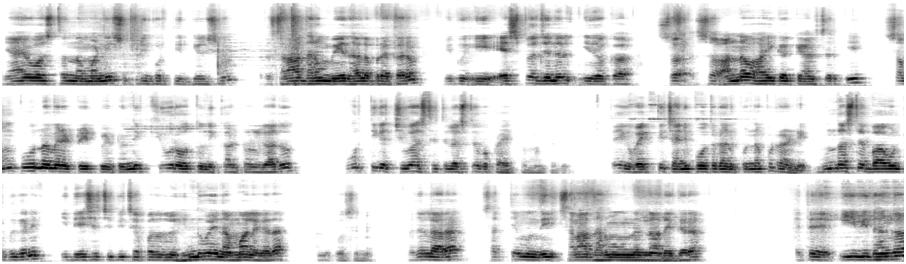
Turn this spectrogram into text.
న్యాయ వ్యవస్థను నమ్మండి. సుప్రీంకోర్టు తీర్పు గెలిచిన. సనాతనం వేదాల ప్రకారం మీకు ఈ ఎస్పజనల్ ఇది ఒక స్వ స్వ అన్నవాహిక క్యాన్సర్కి సంపూర్ణమైన ట్రీట్మెంట్ ఉంది. క్యూర్ అవుతుంది. కంట్రోల్ కాదు. పూర్తిగా చివరి స్థితిలో వస్తే ఒక ప్రయత్నం ఉంటుంది. ఇక వ్యక్తి చనిపోతాడు అనుకున్నప్పుడు రండి. ముందస్తే బాగుంటుంది కానీ ఈ దేశ చికిత్స పద్ధతులు హిందువై నమ్మాలి కదా. అందుకోసమే. ప్రజలారా సత్యం ఉంది సనాధర్మం ఉన్నది నా దగ్గర. అయితే ఈ విధంగా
